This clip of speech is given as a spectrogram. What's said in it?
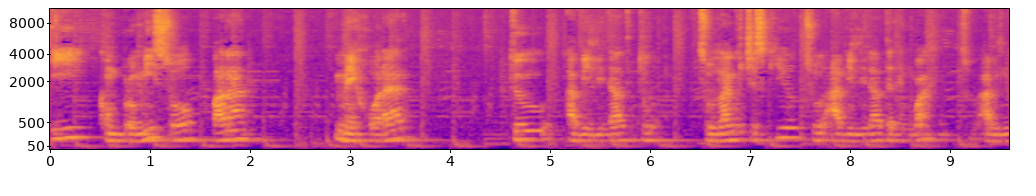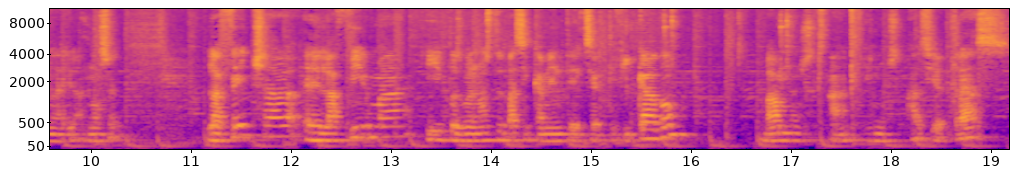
y compromiso para mejorar tu habilidad, tu, tu language skill, tu habilidad de lenguaje, tu habilidad, no sé. La fecha, eh, la firma y pues bueno, esto es básicamente el certificado. Vamos a irnos hacia atrás.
